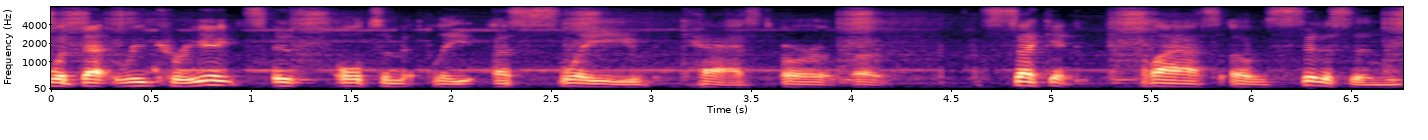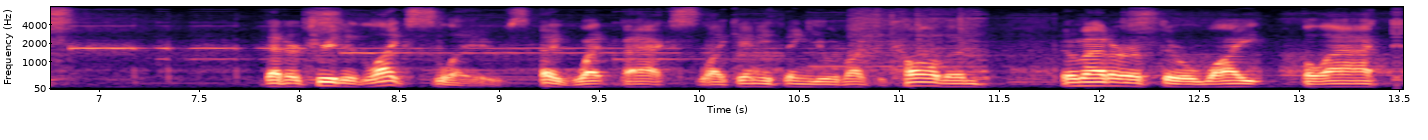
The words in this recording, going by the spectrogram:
what that recreates is ultimately a slave caste or a second class of citizens that are treated like slaves, like wetbacks, like anything you would like to call them, no matter if they're white, black,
